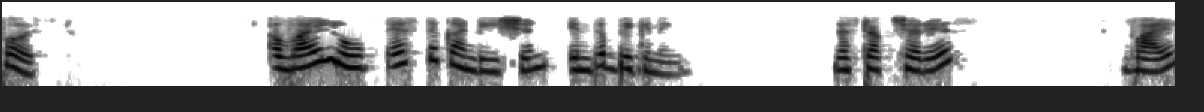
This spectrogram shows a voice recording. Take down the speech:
first. A while loop tests the condition in the beginning. The structure is while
